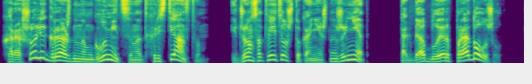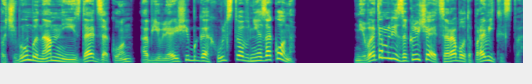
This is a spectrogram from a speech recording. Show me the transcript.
хорошо ли гражданам глумиться над христианством? И Джонс ответил, что, конечно же, нет. Тогда Блэр продолжил, почему бы нам не издать закон, объявляющий богохульство вне закона? Не в этом ли заключается работа правительства?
